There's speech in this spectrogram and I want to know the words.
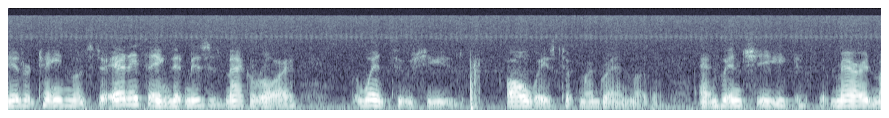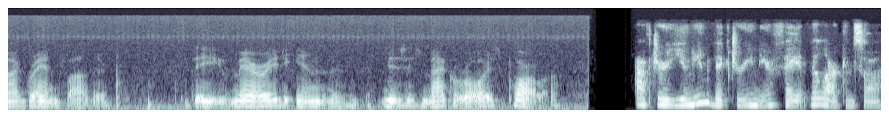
entertainments, to anything that Mrs. McElroy went to. She always took my grandmother. And when she married my grandfather, they married in Mrs. McElroy's parlor. After a Union victory near Fayetteville, Arkansas,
